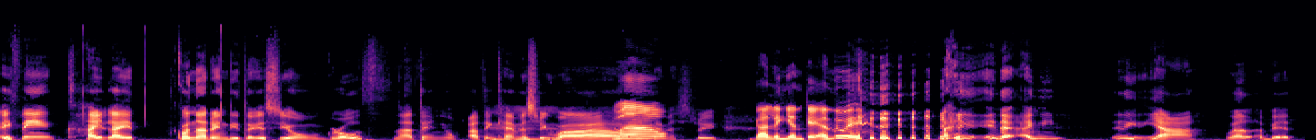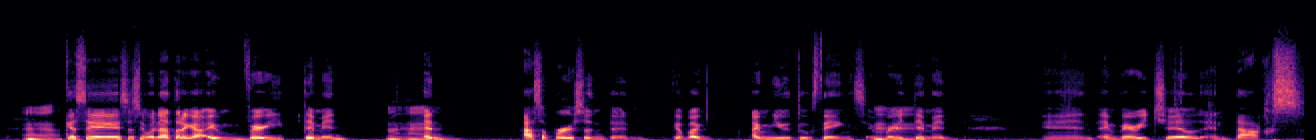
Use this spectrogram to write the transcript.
I think, highlight ko na rin dito is yung growth natin, yung ating chemistry. Wow, ating Mm. Wow. chemistry. Galing yan kay ano eh. Ay, hindi, I mean, yeah, well, a bit. mm. Kasi sa simula talaga, I'm very timid. Mm-mm. And as a person din, kapag I'm new to things, I'm very Mm-mm. timid. And I'm very chill and lax.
